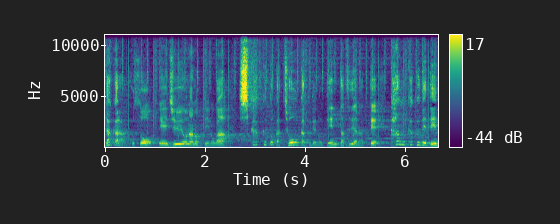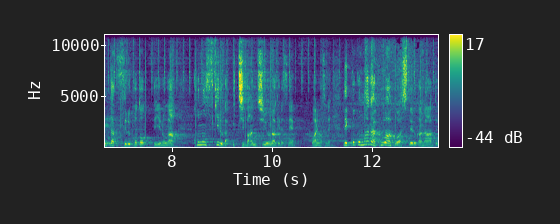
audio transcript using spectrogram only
だからこそ、えー、重要なのっていうのが視覚とか聴覚での伝達ではなくて感覚で伝達することっていうのがこのスキルが一番重要なわけですね。わりますね。でここまだふわふわしてるかなと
